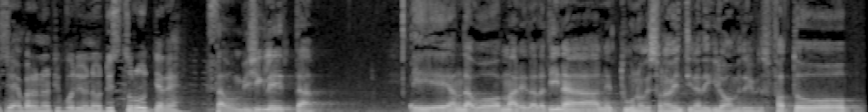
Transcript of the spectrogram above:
sembrano ti vogliono distruggere. Stavo in bicicletta e andavo a mare da Latina a Nettuno, che sono una ventina di chilometri. Ho fatto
